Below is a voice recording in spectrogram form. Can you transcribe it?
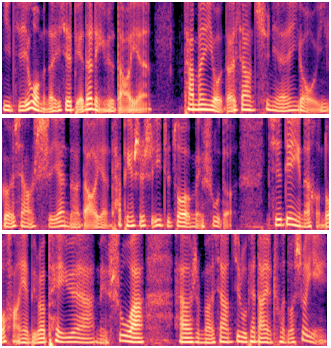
以及我们的一些别的领域的导演。他们有的像去年有一个像实验的导演，他平时是一直做美术的。其实电影的很多行业，比如说配乐啊、美术啊，还有什么像纪录片导演出很多摄影，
